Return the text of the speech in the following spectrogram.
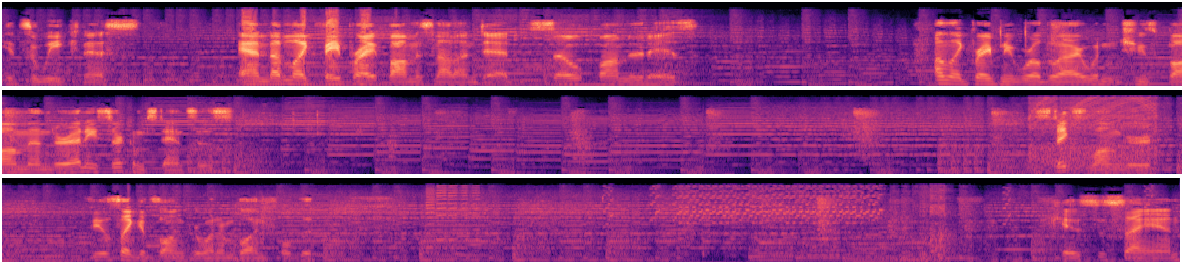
hits a weakness. And unlike Vaporite, Bomb is not undead. So, Bomb it is. Unlike Brave New World, where I wouldn't choose Bomb under any circumstances. This takes longer. Feels like it's longer when I'm blindfolded. Okay, this is Cyan.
